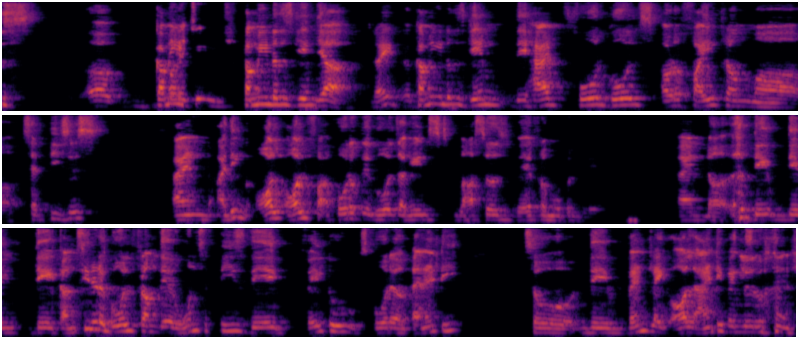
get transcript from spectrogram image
this, uh, coming For a change. coming into this game, yeah, right. Uh, Coming into this game, they had four goals out of five from uh, set pieces, and I think all all four of their goals against Blasters were from open play. And uh, they they they conceded a goal from their own set piece. They failed to score a penalty, so they went like all anti Bengaluru and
